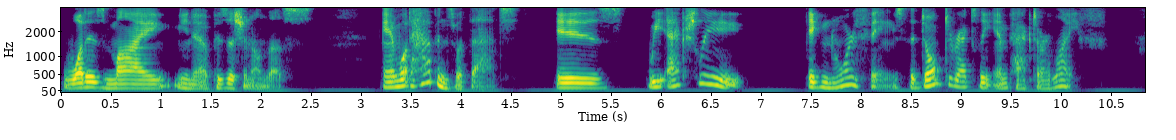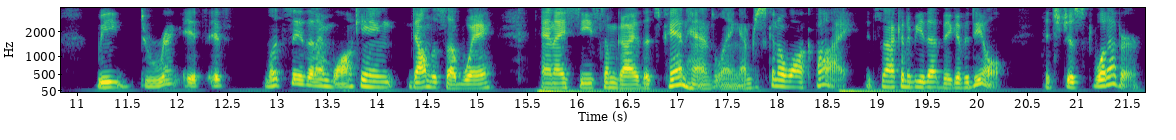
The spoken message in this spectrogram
What is my, you know, position on this? And what happens with that is we actually ignore things that don't directly impact our life. We direct if if let's say that I'm walking down the subway and I see some guy that's panhandling, I'm just going to walk by. It's not going to be that big of a deal. It's just whatever.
